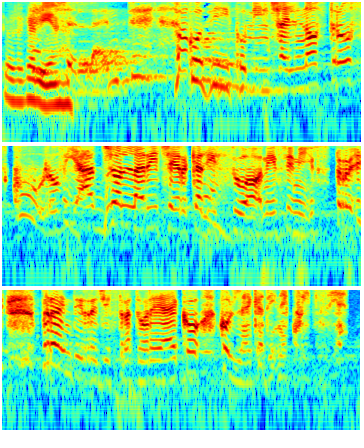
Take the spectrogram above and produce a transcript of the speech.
cosa carina. Eccellente. Così comincia il nostro oscuro viaggio alla ricerca di suoni sinistri. Prendi il registratore eco, collega di nequizie.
